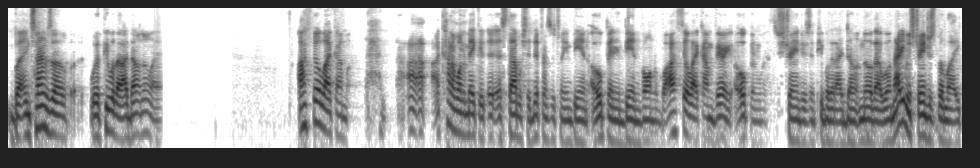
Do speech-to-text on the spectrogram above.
But in terms of with people that I don't know, like, I feel like I'm. I, I kind of want to make it establish a difference between being open and being vulnerable. I feel like I'm very open with strangers and people that I don't know that well. Not even strangers, but like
